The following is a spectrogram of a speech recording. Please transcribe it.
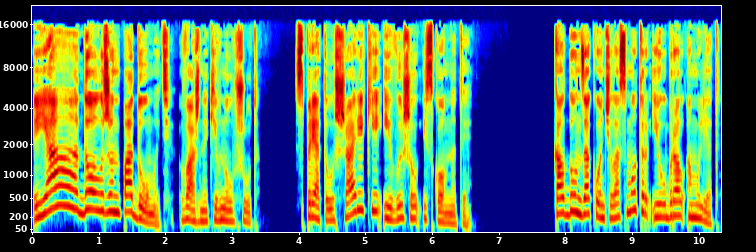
«Я должен подумать», — важно кивнул Шут спрятал шарики и вышел из комнаты. Колдун закончил осмотр и убрал амулет.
